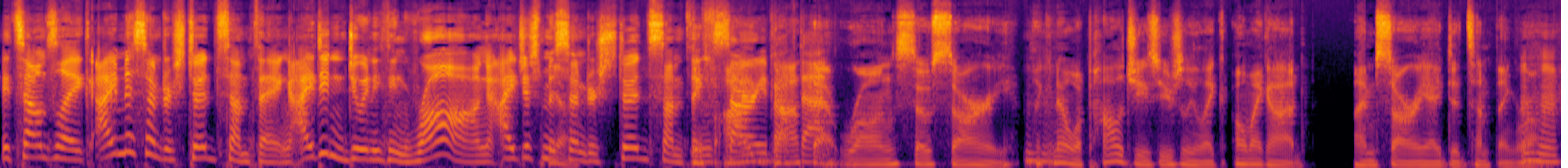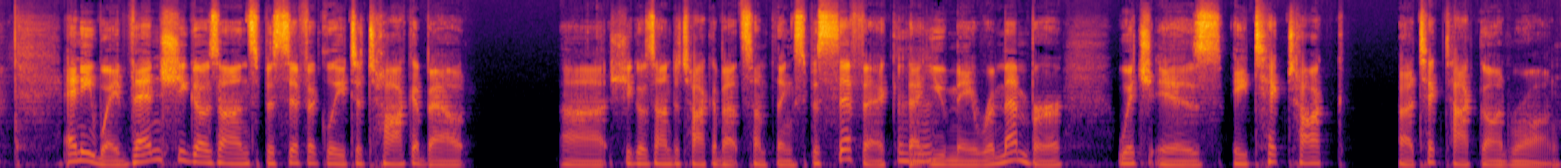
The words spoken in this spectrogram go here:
It sounds like I misunderstood something. I didn't do anything wrong. I just Yeah. misunderstood something. If Sorry about that. that. wrong, so sorry. Like, Mhm. no, apology is usually like, oh my God, I'm sorry I did something wrong. Mhm. Anyway, then she goes on specifically to talk about, uh, she goes on to talk about something specific that Mhm. you may remember, which is a TikTok, uh, TikTok gone wrong.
